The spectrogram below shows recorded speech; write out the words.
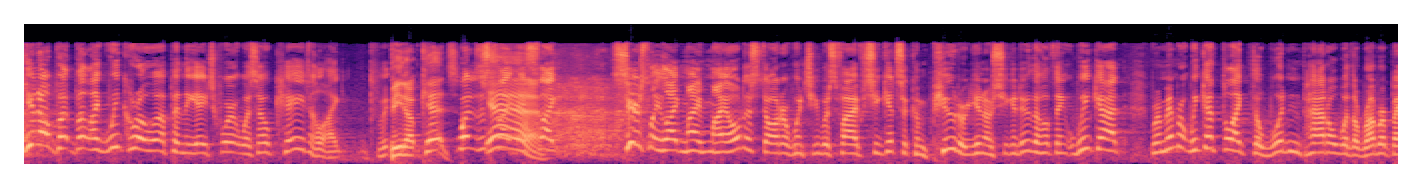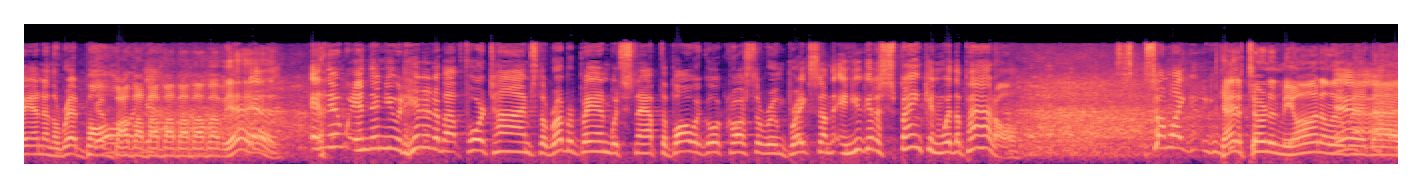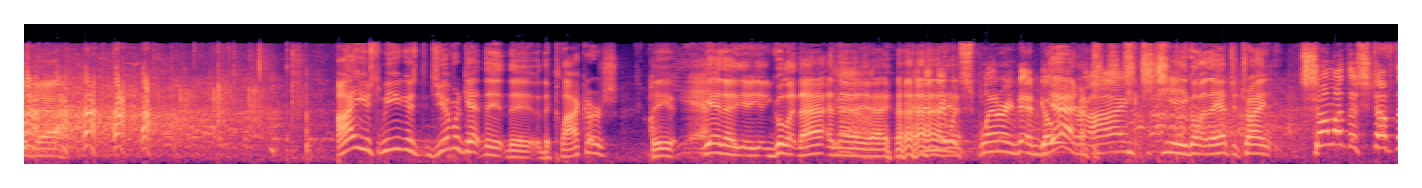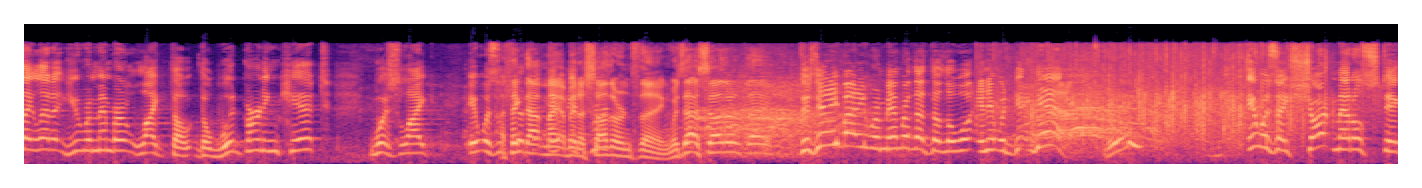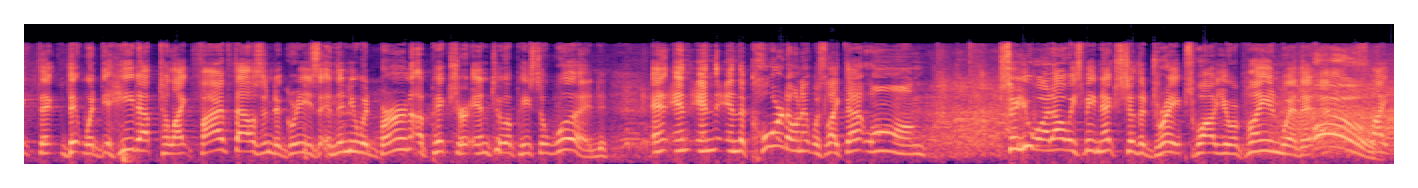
you know, but but like we grew up in the age where it was okay to like. Beat up kids. Well, it's, yeah. like, it's like seriously, like my, my oldest daughter when she was five, she gets a computer. You know, she can do the whole thing. We got remember we got like the wooden paddle with a rubber band and the red ball. Ba, ba, ba, ba, ba. Yeah, yeah. Yeah. And then and then you would hit it about four times. The rubber band would snap. The ball would go across the room, break something, and you get a spanking with a paddle. So I'm like, Kind of turning me on a little Yeah. bit now. Yeah. I used to. We used. Do you ever get the the the clackers? Oh, the, yeah. yeah. the, you go like that, and Yeah. then, and then they would splinter and, go yeah, in your eye. you go like they have to try and. Some of the stuff they let it. You remember, like the the wood burning kit was like it was. I think that might have been a southern thing. Was that a southern thing? Does anybody remember that the, the and it would get yeah. Really? It was a sharp metal stick that, that would heat up to like 5,000 degrees, and then you would burn a picture into a piece of wood. And, and, and, and the cord on it was like that long, so you would always be next to the drapes while you were playing with it. Whoa! Like,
